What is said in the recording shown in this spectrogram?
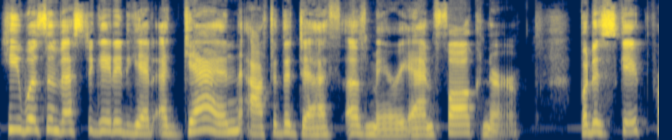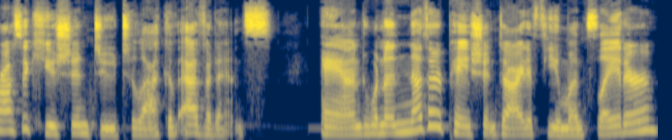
He was investigated yet again after the death of Mary Ann Faulkner, but escaped prosecution due to lack of evidence. And when another patient died a few months later,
